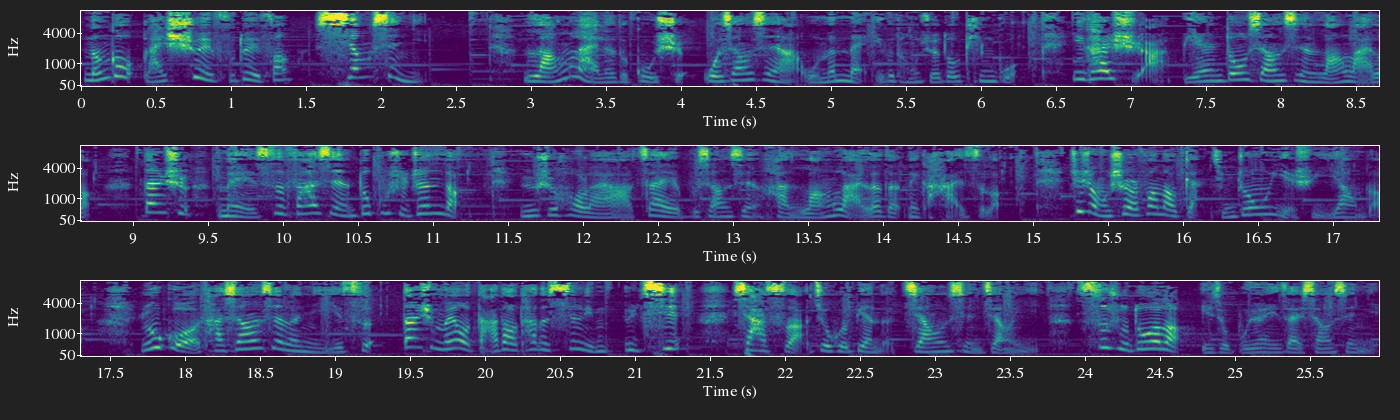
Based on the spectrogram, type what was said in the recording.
能够来说服对方相信你。狼来了的故事，我相信啊，我们每一个同学都听过。一开始啊，别人都相信狼来了，但是每次发现都不是真的，于是后来啊，再也不相信喊狼来了的那个孩子了。这种事儿放到感情中也是一样的。如果他相信了你一次，但是没有达到他的心理预期，下次啊就会变得将信将疑，次数多了也就不愿意再相信你，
